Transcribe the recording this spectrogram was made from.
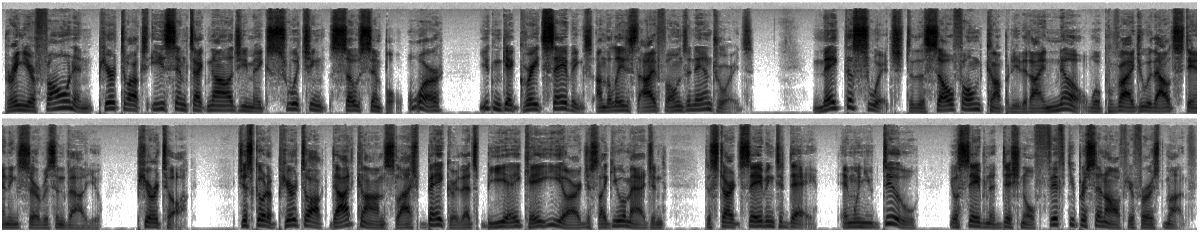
Bring your phone and PureTalk's eSIM technology makes switching so simple. Or you can get great savings on the latest iPhones and Androids. Make the switch to the cell phone company that I know will provide you with outstanding service and value. Pure Talk. Just go to puretalk.com slash baker, that's B-A-K-E-R, just like you imagined, to start saving today. And when you do, you'll save an additional 50% off your first month.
